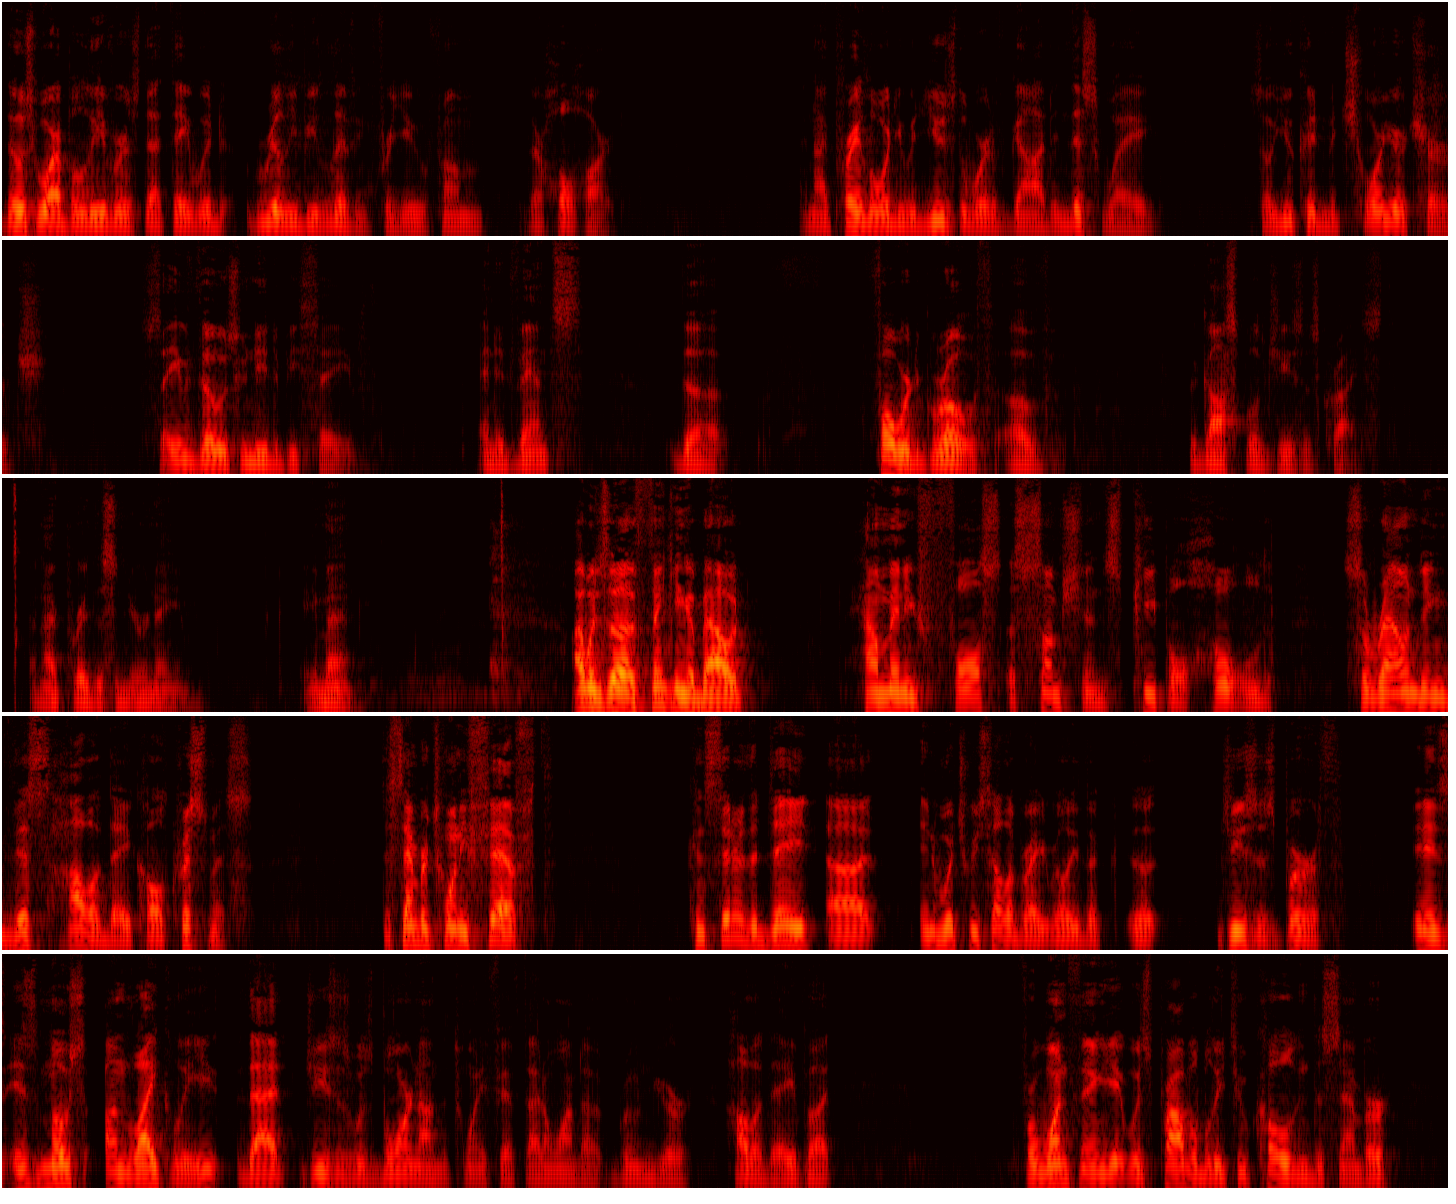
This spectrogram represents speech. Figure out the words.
those who are believers, that they would really be living for you from their whole heart. And I pray, Lord, you would use the Word of God in this way so you could mature your church, save those who need to be saved, and advance the forward growth of the gospel of Jesus Christ. And I pray this in your name. Amen. I was uh, thinking about how many false assumptions people hold surrounding this holiday called Christmas. December 25th, consider the date uh, in which we celebrate really the uh, Jesus' birth. It is, is most unlikely that Jesus was born on the 25th. I don't want to ruin your holiday, but for one thing, it was probably too cold in December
